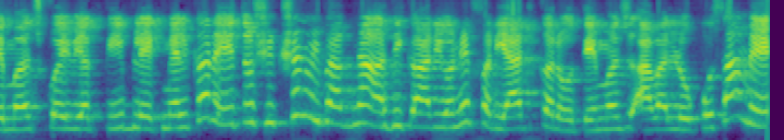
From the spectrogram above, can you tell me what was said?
તેમજ કોઈ વ્યક્તિ બ્લેકમેલ કરે તો શિક્ષણ વિભાગના અધિકારીઓને ફરિયાદ કરો. તેમજ આવા લોકો સામે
